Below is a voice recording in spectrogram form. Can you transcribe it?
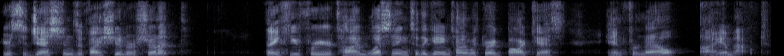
your suggestions if I should or shouldn't. Thank you for your time listening to the Game Time with Greg podcast. And for now, I am out.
